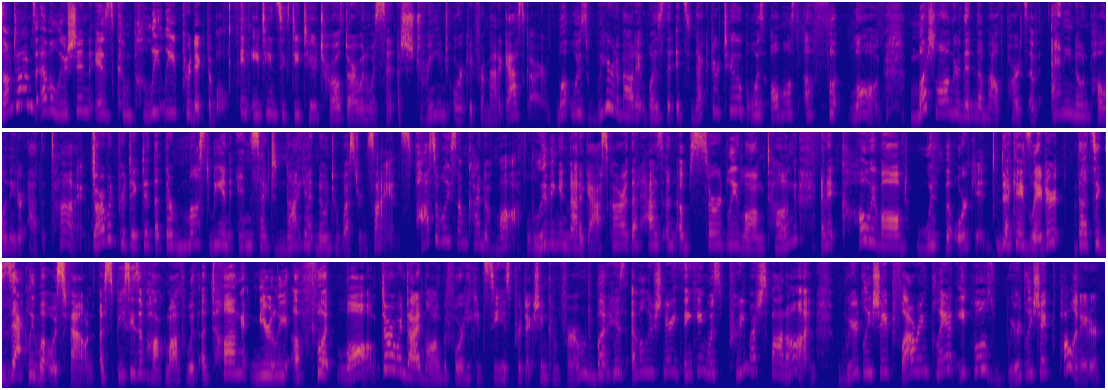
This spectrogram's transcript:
Sometimes evolution is completely predictable. In 1862, Charles Darwin was sent a strange orchid from Madagascar. What was weird about it was that its nectar tube was almost a foot long, much longer than the mouthparts of any known pollinator at the time. Darwin predicted that there must be an insect not yet known to Western science, possibly some kind of moth, living in Madagascar that has an absurdly long tongue and it co-evolved with the orchid. Decades later, that's exactly what was found, a species of hawk moth with a tongue nearly a foot long. Darwin died long before he could see his prediction confirmed, but his evolutionary thinking was pretty much spot on. Weirdly shaped flowering plant equals weirdly shaped pollinator.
